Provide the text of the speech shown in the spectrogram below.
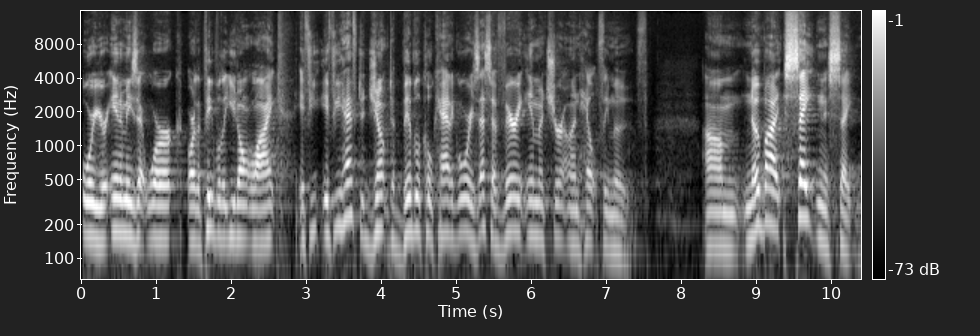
or your enemies at work or the people that you don't like, if you, if you have to jump to biblical categories, that's a very immature, unhealthy move. Um, nobody, Satan is Satan.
